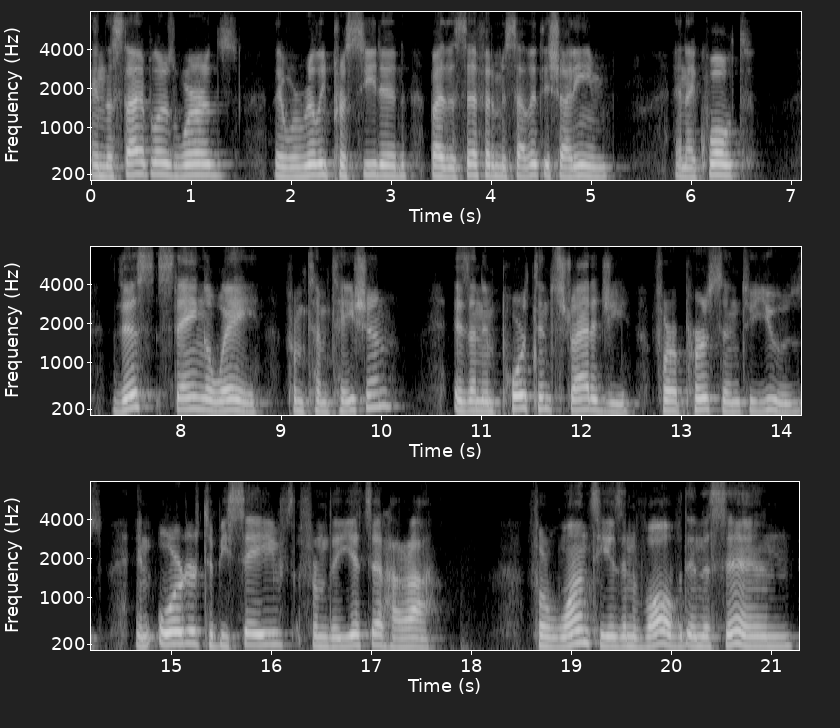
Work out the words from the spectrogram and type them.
In the Steipler's words, they were really preceded by the Sefer Mesillat Yesharim, and I quote, This staying away from temptation is an important strategy for a person to use in order to be saved from the Yetzer Hara. For once he is involved in the sin,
